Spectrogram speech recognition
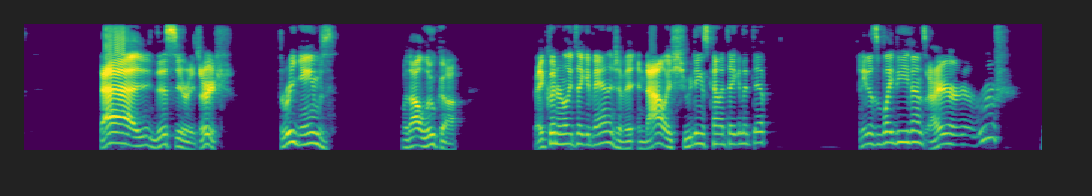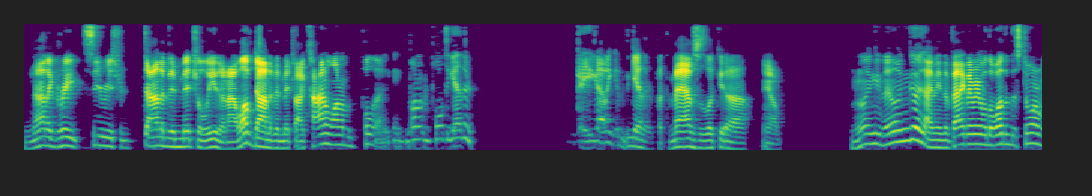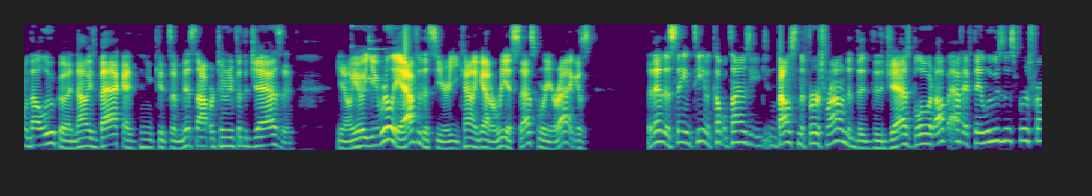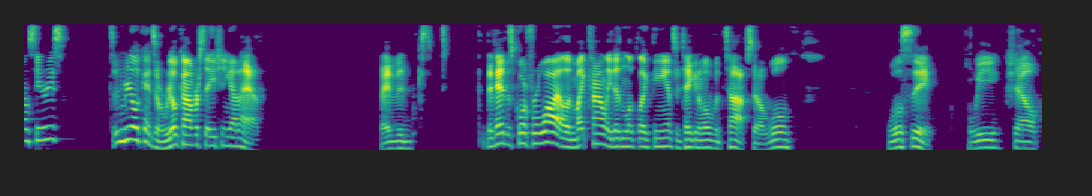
that this series, three games without Luka, they couldn't really take advantage of it, and now his shooting is kind of taking a dip, and he doesn't play defense. Not a great series for Donovan Mitchell either, and I love Donovan Mitchell. I kind of want him to pull, I want him to pull together. You gotta get it together, but the Mavs look, uh, you know, they're looking good. I mean, the fact they were able to weather the storm without Luka, and now he's back, I think it's a missed opportunity for the Jazz, and you know, you, you really after this year, you kind of got to reassess where you're at because they've had the same team a couple times. You bounce in the first round. Did the, the Jazz blow it up after if they lose this first round series? It's a real it's a real conversation you got to have. They've been they've had this core for a while, and Mike Conley doesn't look like the answer taking him over the top. So we'll we'll see. We shall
